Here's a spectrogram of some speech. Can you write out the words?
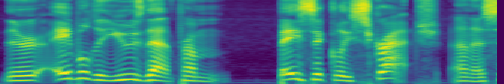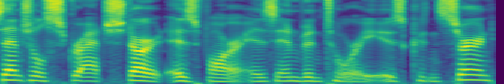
They're able to use that from basically scratch, an essential scratch start as far as inventory is concerned.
